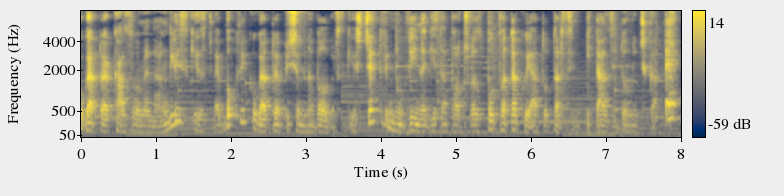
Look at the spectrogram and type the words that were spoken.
Когато я казваме на английски е с две букви, когато я пишем на български е с четири, но винаги започва с буквата, която търсим. И тази думичка е...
